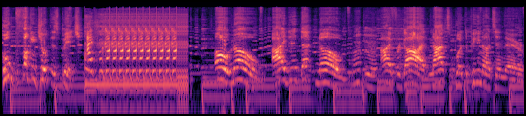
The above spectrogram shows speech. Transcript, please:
Who fucking killed this bitch? I forgot. Oh no! I did that? No. Mm-mm. I forgot not to put the peanuts in there.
